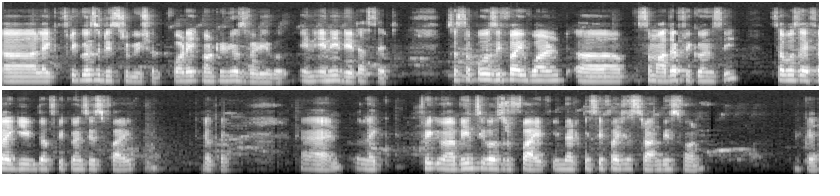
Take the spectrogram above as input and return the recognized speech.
uh, like frequency distribution for a continuous variable in any data set. So suppose if i want uh, some other frequency suppose if i give the frequency is 5 okay and like uh, bins equals to 5 in that case if i just run this one okay.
